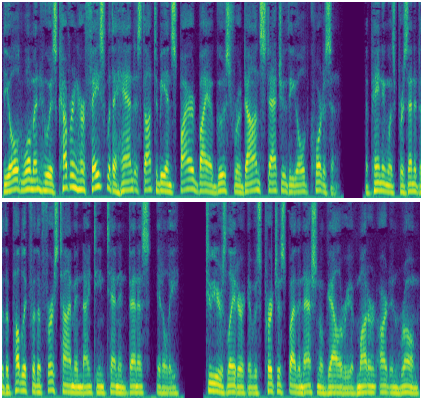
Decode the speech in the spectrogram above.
The old woman who is covering her face with a hand is thought to be inspired by Auguste Rodin's statue The Old Courtesan. The painting was presented to the public for the first time in 1910 in Venice, Italy. Two years later, it was purchased by the National Gallery of Modern Art in Rome,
